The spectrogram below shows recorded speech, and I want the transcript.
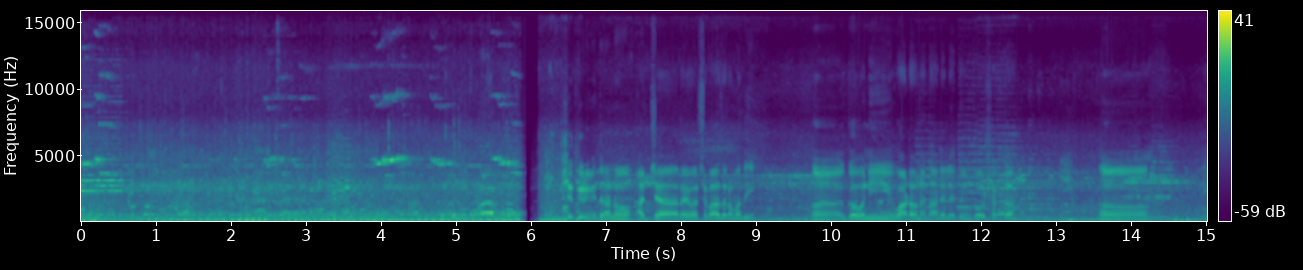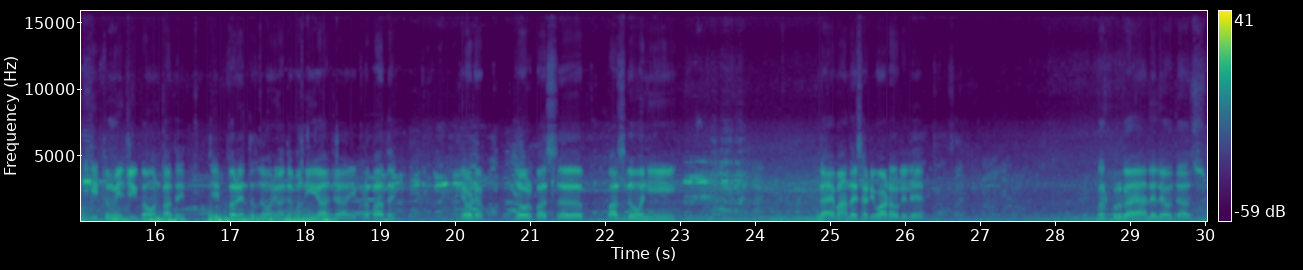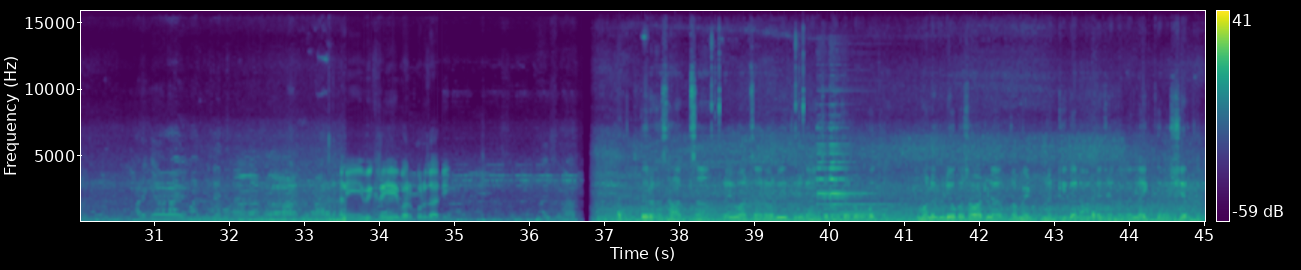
शेतकरी मित्रांनो आजच्या रविवारच्या बाजारामध्ये गवणी वाढवण्यात आलेलं आहे. तुम्ही पाहू शकता. ही तुम्ही जी गवण पाहताय तिथपर्यंतच गवणी होत्या. पण या ज्या इकडं पाहताय एवढ्या जवळपास पाच गवणी गाय बांधायसाठी वाढवलेल्या आहेत. भरपूर गाय आलेल्या होत्या आज. आणि विक्री भरपूर झाली. तर असा आजचा रविवारचा रावली येथील गायांचा बाजारभाव होता. तुम्हाला व्हिडिओ कसा वाटला? कमेंट नक्की करा. आपल्या चॅनलला लाईक करा शेअर करा.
